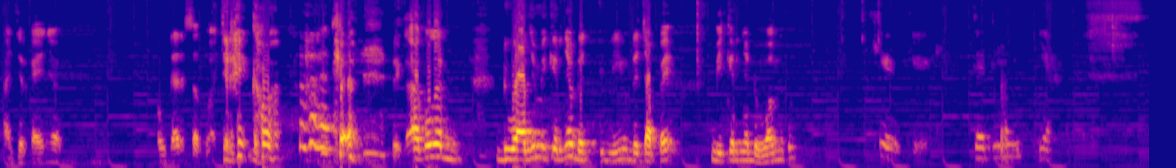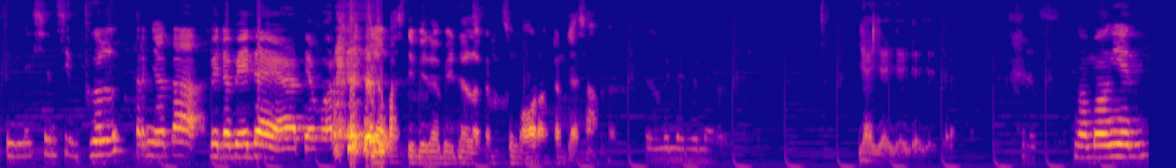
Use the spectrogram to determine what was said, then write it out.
anjir kayaknya. Udah ada satu aja deh kau aku kan dua aja mikirnya udah ini udah capek mikirnya doang tuh. Oke oke. Jadi ya relationship goal ternyata beda-beda ya tiap orang. ya pasti beda-beda lah kan semua orang kan gak sama Benar-benar. ya ya ya ya ya, ya. Ngomongin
